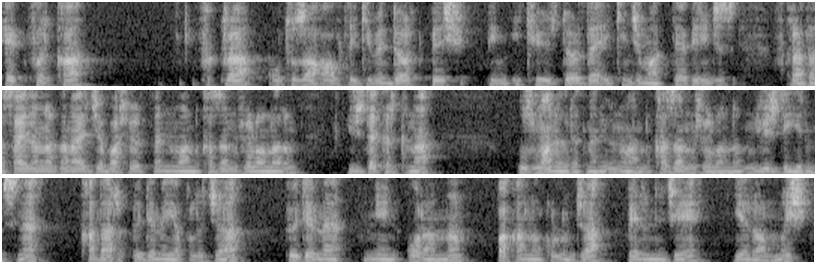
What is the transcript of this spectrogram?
ek fırka fıkra 36 2004 5204'e ikinci madde birinci fıkrada sayılanlardan ayrıca baş öğretmen ünvanını kazanmış olanların %40'ına uzman öğretmen ünvanını kazanmış olanların %20'sine kadar ödeme yapılacağı, ödemenin oranının Bakanlar Kurulu'nca belirleneceği yer almış.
